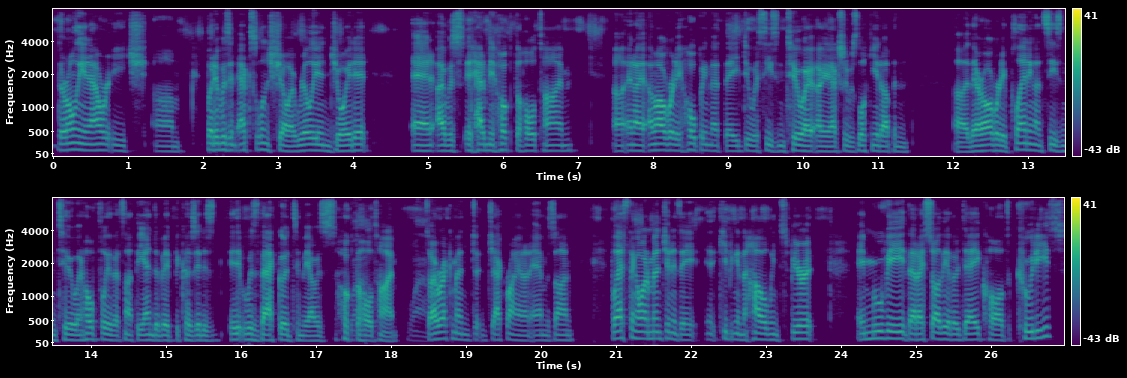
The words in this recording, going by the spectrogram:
they're only an hour each, um, but it was an excellent show. I really enjoyed it, and I was it had me hooked the whole time. Uh, and I, I'm already hoping that they do a season two. I, I actually was looking it up, and uh, they're already planning on season two, and hopefully that's not the end of it because it is it was that good to me. I was hooked the whole time. Wow. So I recommend J- Jack Ryan on Amazon. The last thing I want to mention is a keeping in the Halloween spirit, a movie that I saw the other day called Cooties.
